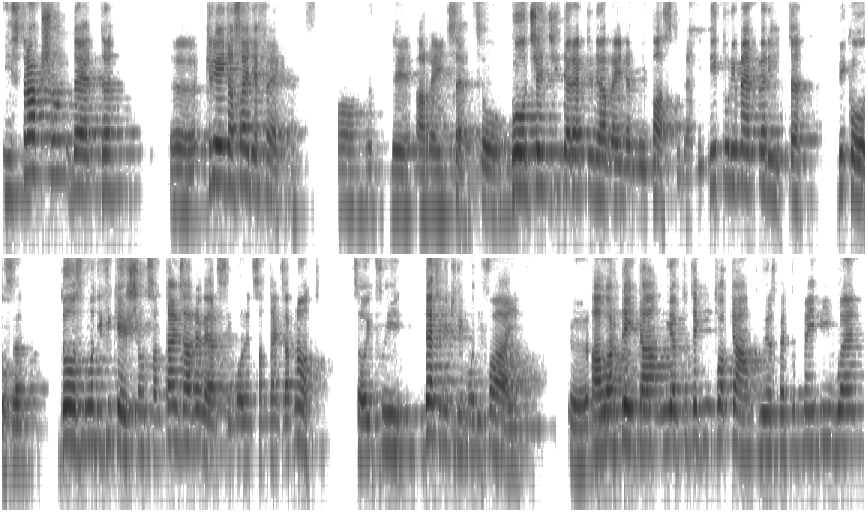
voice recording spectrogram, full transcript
instructions that uh, create a side effect on the array itself. So go changing directly the array that we pass to them. We need to remember it because those modifications sometimes are reversible and sometimes are not. So if we definitely modify uh, our data, we have to take into account with respect to maybe when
